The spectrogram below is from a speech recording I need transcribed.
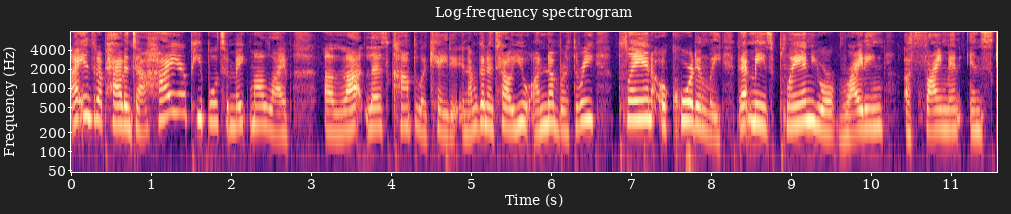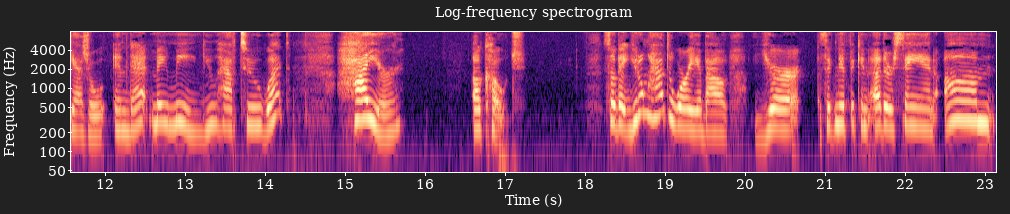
I ended up having to hire people to make my life a lot less complicated. And I'm going to tell you on number 3, plan accordingly. That means plan your writing assignment and schedule. And that may mean you have to what? Hire a coach so that you don't have to worry about your significant other saying, um,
